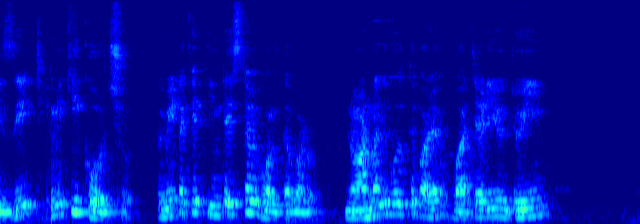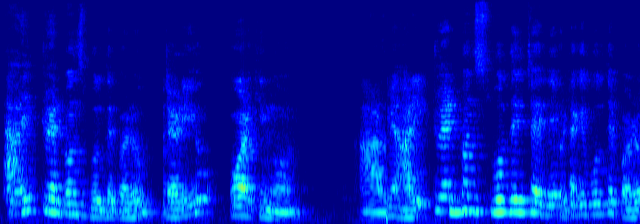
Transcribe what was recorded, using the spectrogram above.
is it তুমি কি করছ? তুমি এটাকে তিনটা স্টেপে বলতে পারো। নর্মালি বলতে পারো হোয়াট আর ইউ ডুইং আর একটু অ্যাডভান্স বলতে পারো what are you working on আর তুমি আরেকটু অ্যাডভান্স বলতে চাইলে ওটাকে বলতে পারো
